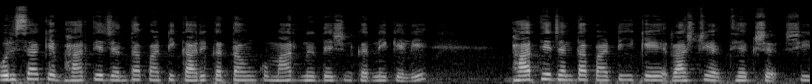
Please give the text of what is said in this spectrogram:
ओडिशा के भारतीय जनता पार्टी कार्यकर्ताओं को मार्ग निर्देशन करने के लिए भारतीय जनता पार्टी के राष्ट्रीय अध्यक्ष श्री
